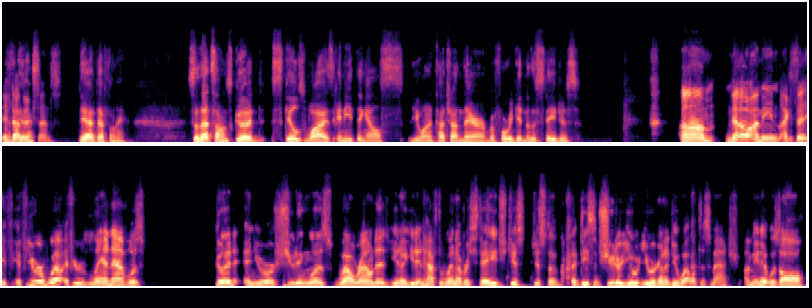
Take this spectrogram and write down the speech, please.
If that makes sense. Yeah, definitely. So that sounds good skills wise. Anything else you want to touch on there before we get into the stages? Um, no, I mean, like I said, if if you're well, if your land nav was good and your shooting was well rounded, you know, you didn't have to win every stage. Just just a, a decent shooter, you you were going to do well at this match. I mean, it was all,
